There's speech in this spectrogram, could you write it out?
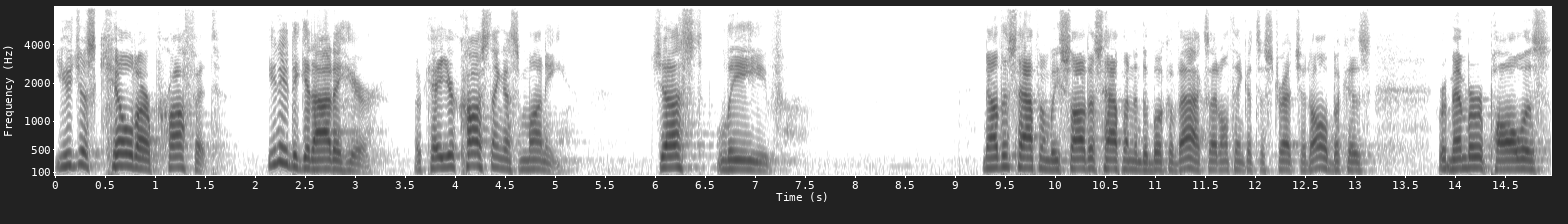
you just killed our profit. You need to get out of here. Okay? You're costing us money. Just leave. Now, this happened, we saw this happen in the book of Acts. I don't think it's a stretch at all because remember, Paul was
